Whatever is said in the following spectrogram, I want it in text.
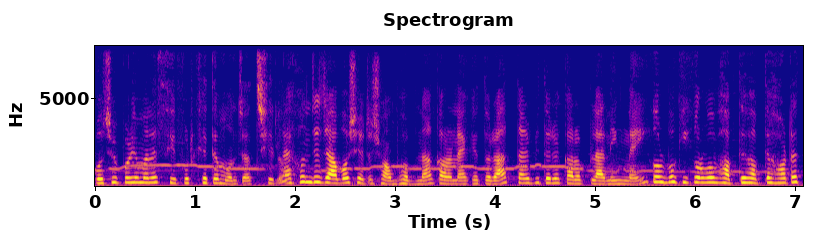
প্রচুর পরিমাণে সি ফুড খেতে মন চাচ্ছিল, এখন যে যাব সেটা সম্ভব না, কারণ একে তো রাত, তার ভিতরে কারও প্ল্যানিং নাই। করব কি করব ভাবতে ভাবতে হঠাৎ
